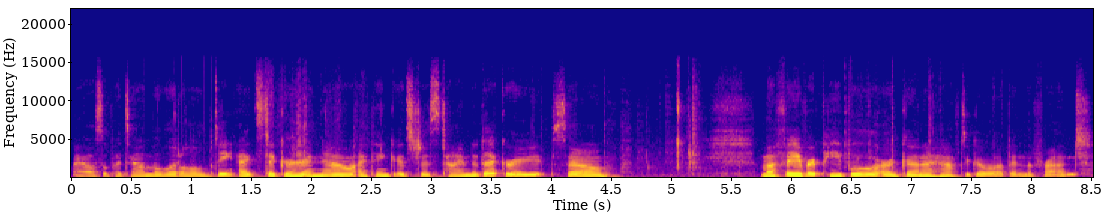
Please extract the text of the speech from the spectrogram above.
I also put down the little date night sticker and now I think it's just time to decorate. So my favorite people are gonna have to go up in the front,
